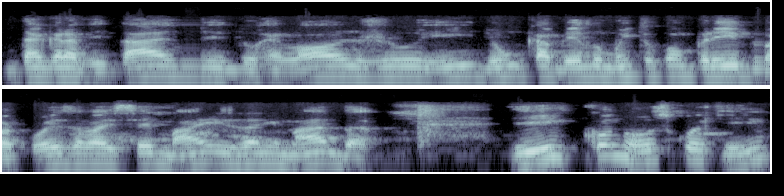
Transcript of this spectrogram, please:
da gravidade, do relógio e de um cabelo muito comprido. A coisa vai ser mais animada. E conosco aqui,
